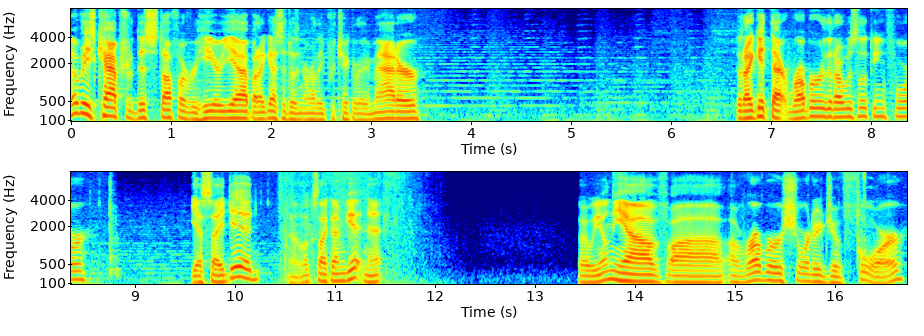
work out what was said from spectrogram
Nobody's captured this stuff over here yet, but I guess it doesn't really particularly matter. Did I get that rubber that I was looking for? Yes, I did. And it looks like I'm getting it. So we only have uh, a rubber shortage of four.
